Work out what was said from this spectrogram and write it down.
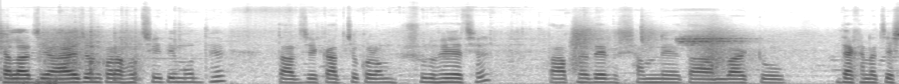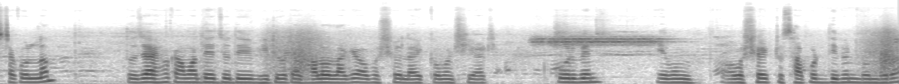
খেলার যে আয়োজন করা হচ্ছে ইতিমধ্যে, তার যে কার্যক্রম শুরু হয়েছে, তা আপনাদের সামনে তা আমরা একটু দেখানোর চেষ্টা করলাম। তো যাই হোক, আমাদের যদি ভিডিওটা ভালো লাগে, অবশ্যই লাইক কমেন্ট শেয়ার করবেন এবং অবশ্যই একটু সাপোর্ট দিবেন বন্ধুরা।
